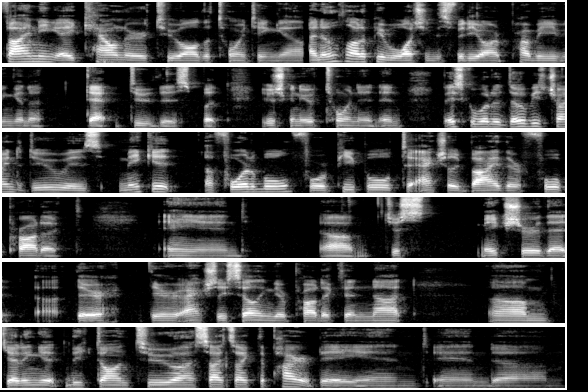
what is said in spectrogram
finding a counter to all the torrenting. Uh, I know a lot of people watching this video aren't probably even going to do this, but you're just going to go torrent it. And basically what Adobe's trying to do is make it affordable for people to actually buy their full product and um, just make sure that uh, they're they're actually selling their product and not um, getting it leaked onto uh, sites like the Pirate Bay and and um,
